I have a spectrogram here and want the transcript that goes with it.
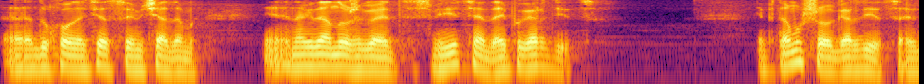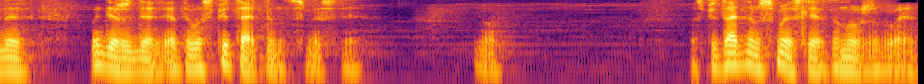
э, духовный отец своим чадом, иногда нужно, говорит, смириться, да и погордиться. Не потому, что гордиться, а выдержать, это в воспитательном смысле. Ну, в воспитательном смысле это нужно бывает.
